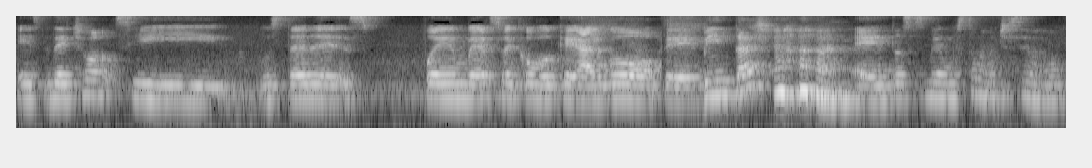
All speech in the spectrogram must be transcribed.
Es, de hecho, si ustedes pueden ver, soy como que algo de vintage. entonces me gusta mucho ese mood.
